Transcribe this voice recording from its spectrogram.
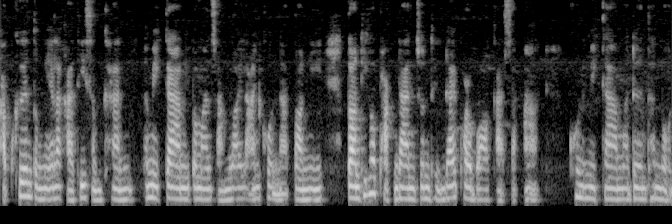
ขับเคลื่อนตรงนี้แหละค่ะที่สำคัญอเมริกามีประมาณ 300 ล้านคนนะตอนนี้ ตอนที่เขาผลักดันจนถึงได้พรบอากาศสะอาดคนอเมริกามาเดินถนน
